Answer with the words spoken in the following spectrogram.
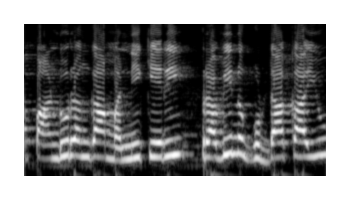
ಪಾಂಡುರಂಗ ಮನ್ನಿಕೇರಿ, ಪ್ರವೀಣ್ ಗುಡ್ಡಾಕಾಯು,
